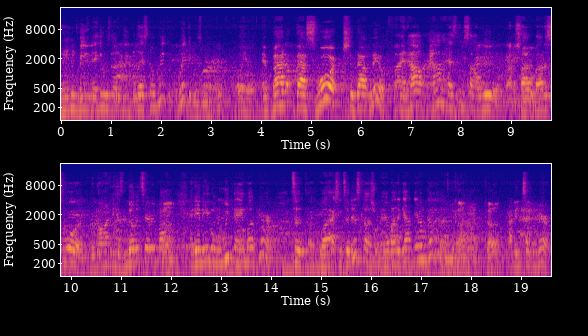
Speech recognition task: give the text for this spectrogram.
Mm-hmm. Meaning that he was going to be blessed in wicked, wickedness, man. Go ahead. and by the, thy sword should thou live. But- And how how has Esau lived? By the sword. by the sword, regarding his military might. Mm. And then even when we came up here to well actually to this country, man, by the goddamn gun. man. Gun, gun. How did he take America?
